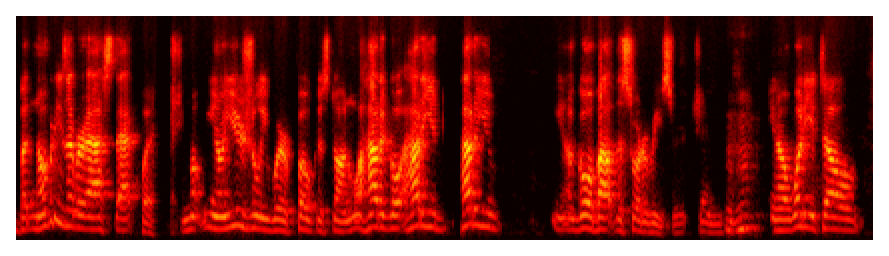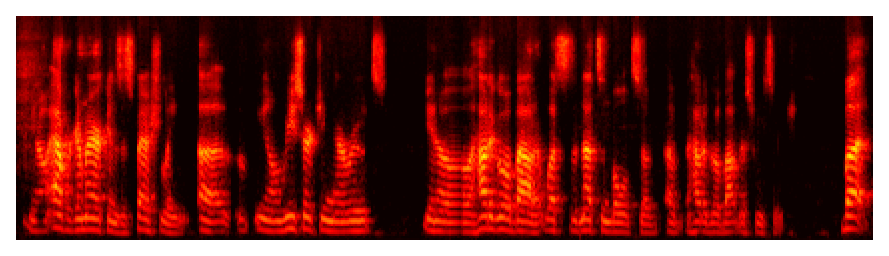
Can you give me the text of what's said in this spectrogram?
but nobody's ever asked that question. You know, usually we're focused on well, how to go, how do you, how do you, you know, go about this sort of research, and Mhm. you know, what do you tell, you know, African Americans especially, uh, you know, researching their roots, you know, how to go about it, what's the nuts and bolts of, of how to go about this research. But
